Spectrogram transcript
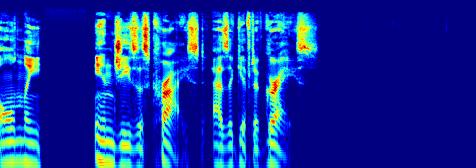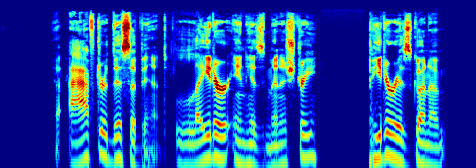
only in Jesus Christ as a gift of grace. After this event, later in his ministry, Peter is going to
